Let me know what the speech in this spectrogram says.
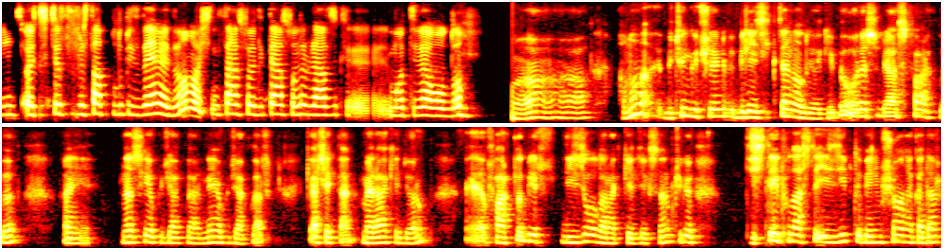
Hiç açıkçası fırsat bulup izleyemedim ama şimdi sen söyledikten sonra birazcık e, motive oldum. Aa, ama bütün güçlerini bir bilezikten alıyor gibi. Orası biraz farklı. Hani nasıl yapacaklar, ne yapacaklar? Gerçekten merak ediyorum. E, farklı bir dizi olarak gelecek sanırım. Çünkü Disney Plus'ta izleyip de benim şu ana kadar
